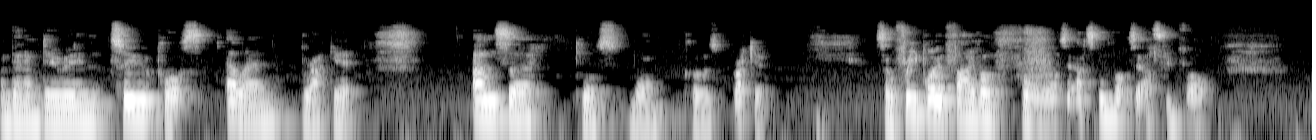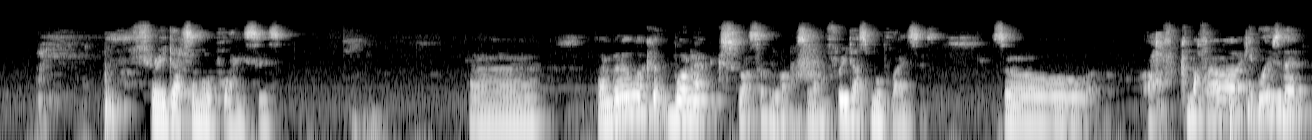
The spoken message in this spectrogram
and then I'm doing 2 plus ln bracket answer plus 1 close bracket. So 3.504, what's it asking, what's it asking for? Three decimal places. Uh, I'm going to look at 1x, let's have a look, so three decimal places. So, oh, come off, oh, I keep losing it.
